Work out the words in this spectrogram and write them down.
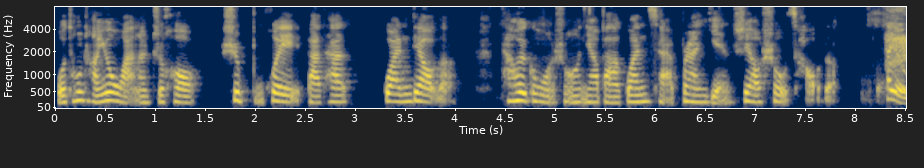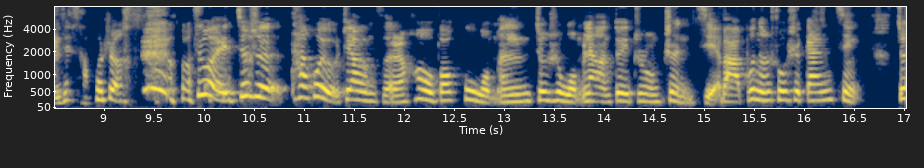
我通常用完了之后是不会把它关掉的，他会跟我说你要把它关起来，不然盐是要受潮的。他有一些强迫症，对，就是他会有这样子。然后包括我们，就是我们俩对这种整洁吧，不能说是干净，就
